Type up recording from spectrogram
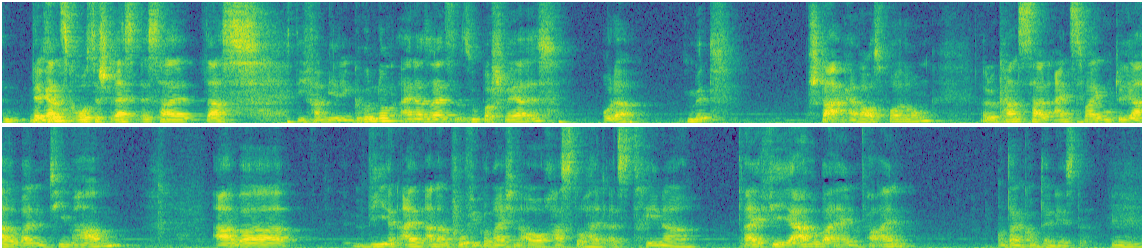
der ganz große Stress ist halt, dass die Familiengründung einerseits super schwer ist oder mit starken Herausforderungen. Du kannst halt ein, zwei gute Jahre bei einem Team haben, aber wie in allen anderen Profibereichen auch, hast du halt als Trainer drei, vier Jahre bei einem Verein und dann kommt der nächste. Mhm.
